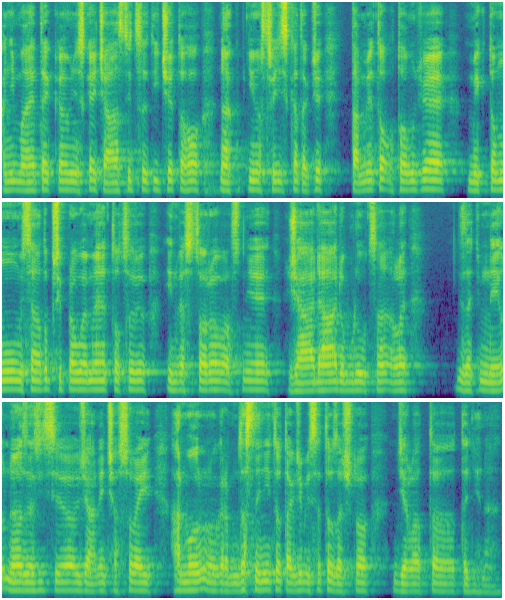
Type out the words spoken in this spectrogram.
ani majetek městské části, co se týče toho nákupního střediska, takže tam je to o tom, že my k tomu, my se na to připravujeme, to, co investor vlastně žádá do budoucna, ale zatím nelze říct eh, žádný časový harmonogram. Zase není to tak, že by se to začalo dělat eh, teď hned.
